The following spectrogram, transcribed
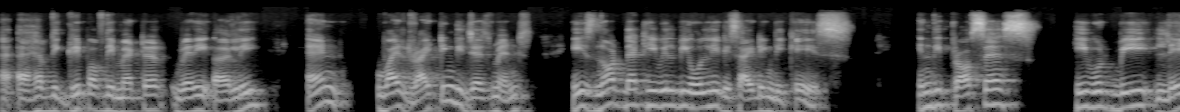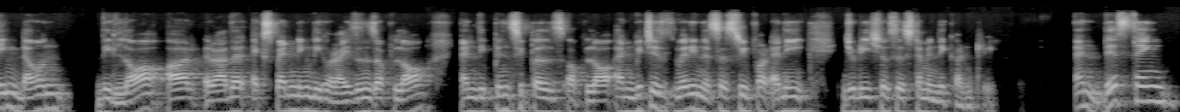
have the grip of the matter very early. And while writing the judgments he is not that he will be only deciding the case. In the process he would be laying down the law or rather expanding the horizons of law and the principles of law and which is very necessary for any judicial system in the country. And this thing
